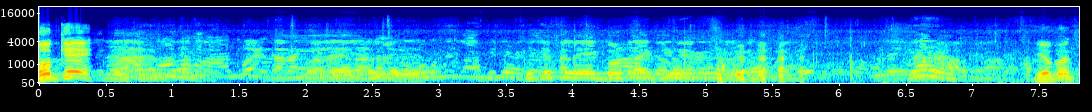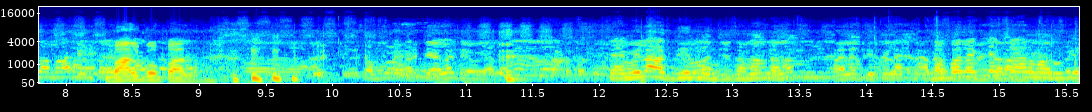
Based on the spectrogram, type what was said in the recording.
ओके. एक हे बघ बाल गोपाल समोर हात द्यायला ठेव याला. कॅमीला हात देईल म्हणजे समजलं ना? पहिला ट्रिपल डबल एक चार मारू घे.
